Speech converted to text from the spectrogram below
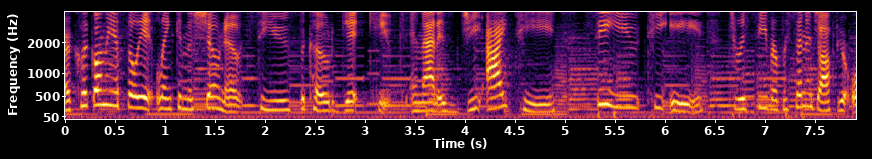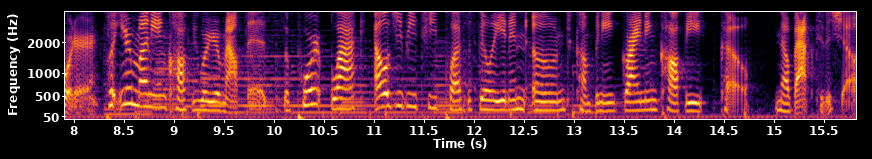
or click on the affiliate link in the show notes to use the code GITCUTE, and that is G I T C U T E, to receive a percentage off your order. Put your money and coffee where your mouth is. Support Black, LGBT plus affiliated and owned company Grinding Coffee Co. Now back to the show.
